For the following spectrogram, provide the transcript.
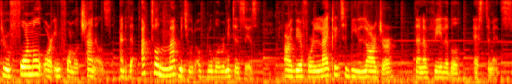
through formal or informal channels, and the actual magnitude of global remittances are therefore likely to be larger than available estimates.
